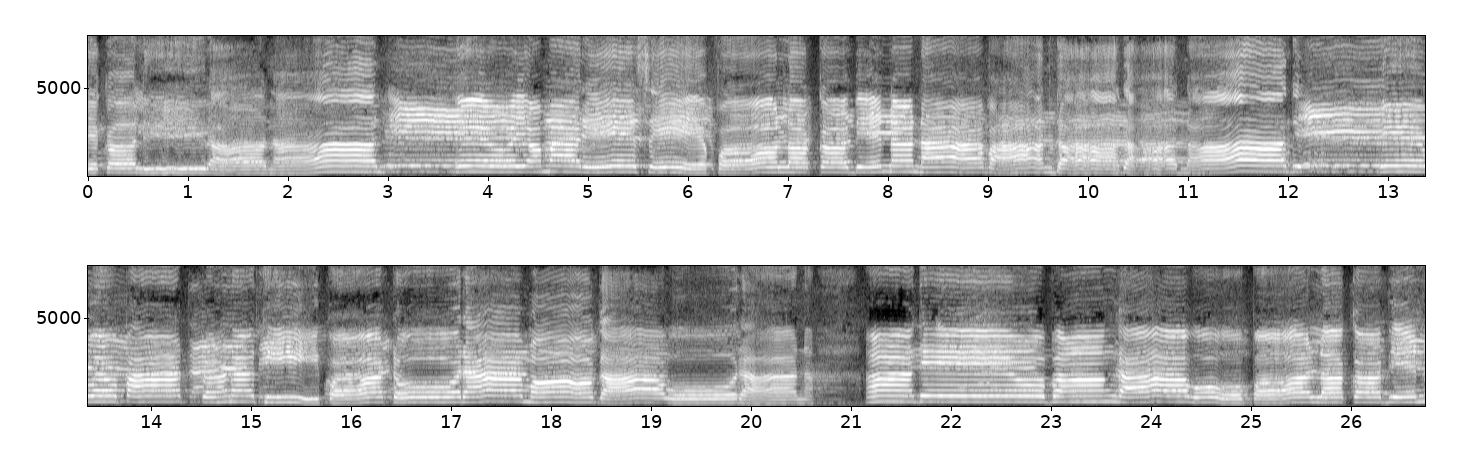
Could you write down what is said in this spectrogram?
એકલી રાના દે અમારે સે પલક બેન ના વાંધારાના દે એવ પાટણથી પટોરા મગાવો રા ના આ દેવ ભંગાવો પલક બેન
